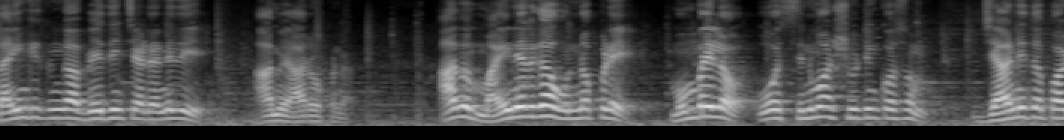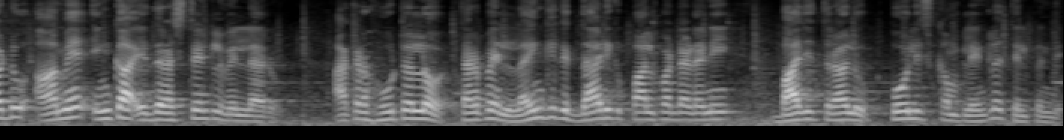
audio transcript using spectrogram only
లైంగికంగా వేధించాడనేది ఆమె ఆరోపణ. ఆమె మైనర్గా ఉన్నప్పుడే ముంబైలో ఓ సినిమా షూటింగ్ కోసం జానీతో పాటు ఆమె ఇంకా ఇద్దరు అసిస్టెంట్లు వెళ్ళారు అక్కడ హోటల్లో తనపై లైంగిక దాడికి పాల్పడ్డాడని బాధితురాలు పోలీస్ కంప్లైంట్లో తెలిపింది.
